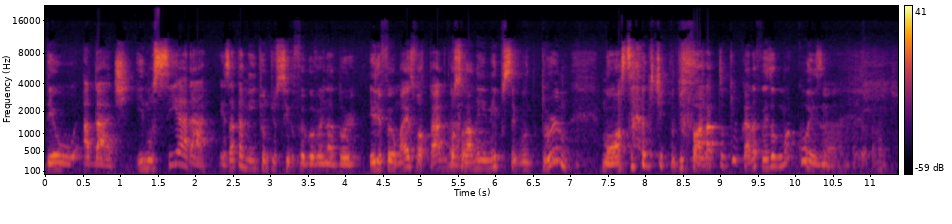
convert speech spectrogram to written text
deu Haddad. E no Ceará, exatamente onde o Ciro foi governador, ele foi o mais votado. Bolsonaro nem, nem pro segundo turno. Mostra que, tipo, de fato, que o cara fez alguma coisa. Aham, Exatamente.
